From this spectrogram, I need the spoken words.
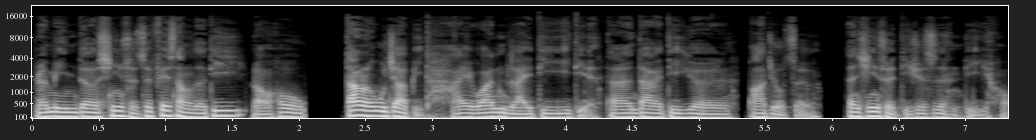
人民的薪水是非常的低，然后当然物价比台湾来低一点，当然大概低个八九折，但薪水的确是很低哈。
